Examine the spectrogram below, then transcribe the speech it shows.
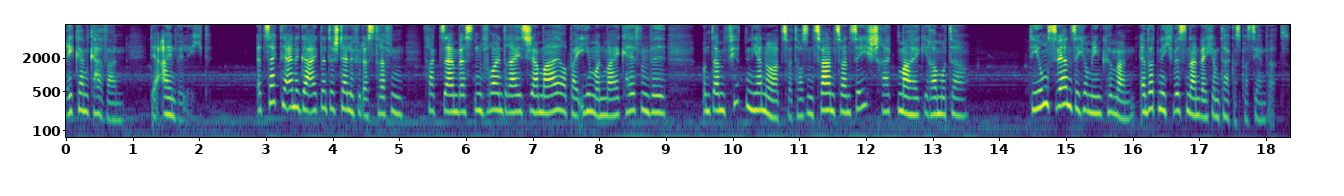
Rekan Karwan, der einwilligt. Er zeigt ihr eine geeignete Stelle für das Treffen, fragt seinen besten Freund Reis Jamal, ob er ihm und Mike helfen will und am 4. Januar 2022 schreibt Mahek ihrer Mutter, die Jungs werden sich um ihn kümmern, er wird nicht wissen, an welchem Tag es passieren wird.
